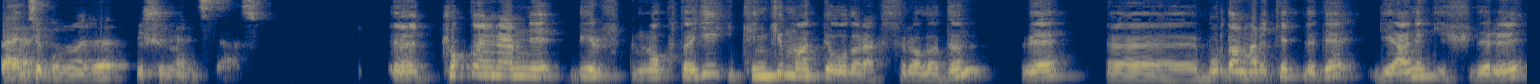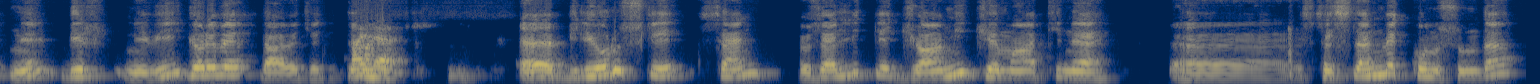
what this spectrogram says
Bence bunları düşünmemiz lazım. Evet, çok önemli bir noktayı ikinci madde olarak sıraladın ve e, buradan hareketle de Diyanet işlerini bir nevi göreve davet ettin. Aynen. E, biliyoruz ki sen özellikle cami cemaatine e, seslenmek konusunda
